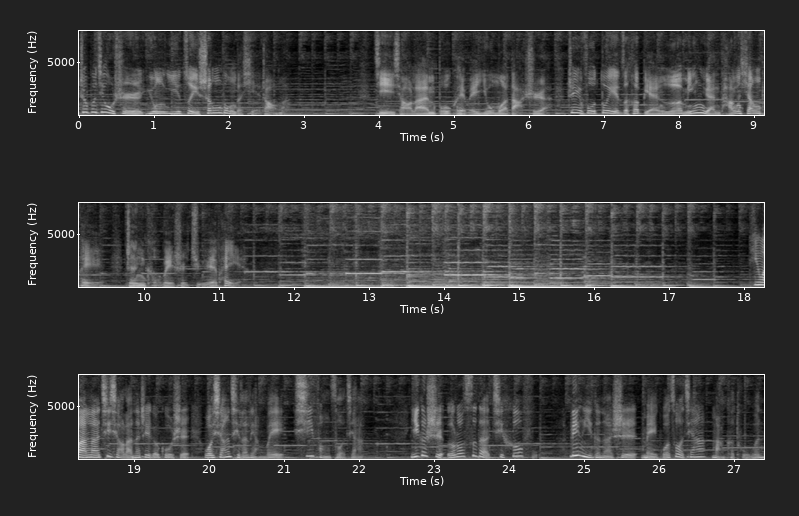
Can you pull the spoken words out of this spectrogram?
这不就是庸医最生动的写照吗？纪晓岚不愧为幽默大师啊！这副对子和匾额“明远堂”相配，真可谓是绝配呀！听完了纪晓岚的这个故事，我想起了两位西方作家，一个是俄罗斯的契诃夫，另一个呢是美国作家马克吐温。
